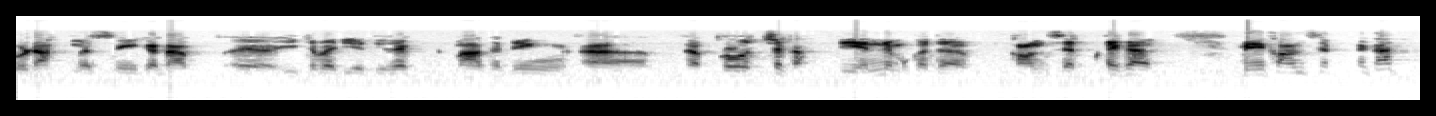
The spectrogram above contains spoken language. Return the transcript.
ගොඩක්ම ස්නීකට ඊට වැඩිය ඩිරෙක්ට් මාකටිං අප්‍රෝච් එකක් තියෙන්නේ. මොකද concept එක මේ concept එකත්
